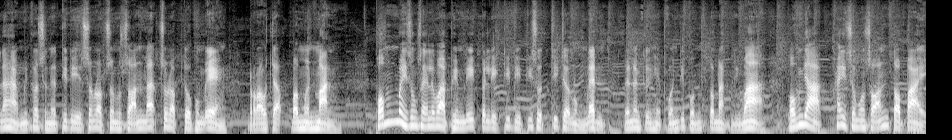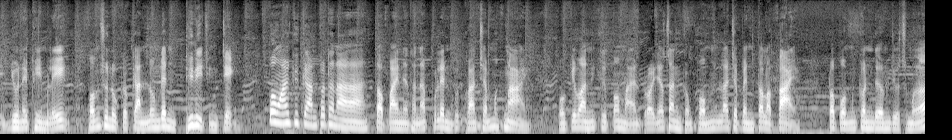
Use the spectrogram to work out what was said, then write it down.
และหากมีข้อเสนอที่ดีสำหรับสโมสรและสำหรับตัวผมเอง เราจะประเมินมัน ผมไม่สงสัยเลยว่าพรีเมียร์ลีกเป็นลีกที่ดีที่สุดที่จะลงเล่น และนั่นคือเหตุผลที่ผมตระหนักดีว่า ผมอยากให้สโมสรต่อไปอยู่ในพรีเมียร์ลีก ผมสนุกกับการลงเล่นที่นี่จริงๆเป้าหมายคือการพัฒนาต่อไปในฐานะผู้เล่นเพื่อคว้าแชมป์มากมาย ผมคิดว่านี่คือเป้าหมายระยะสั้นของผมและจะเป็นตลอดไป เพราะผมเป็นคนเดิมอยู่เสมอ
